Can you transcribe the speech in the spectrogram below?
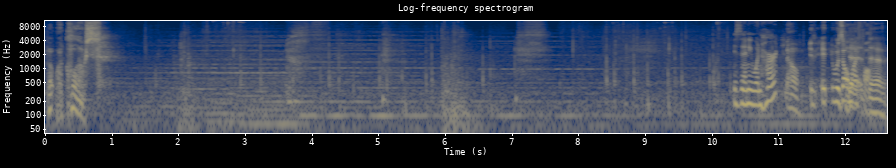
But we're close. Is anyone hurt? No, it, it was all my fault. the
